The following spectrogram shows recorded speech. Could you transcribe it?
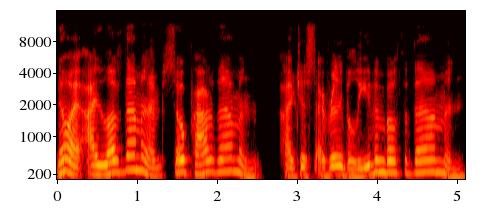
no i, I love them and i'm so proud of them and i just i really believe in both of them and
